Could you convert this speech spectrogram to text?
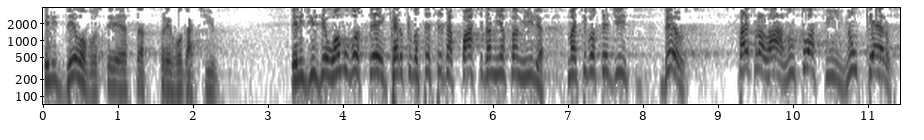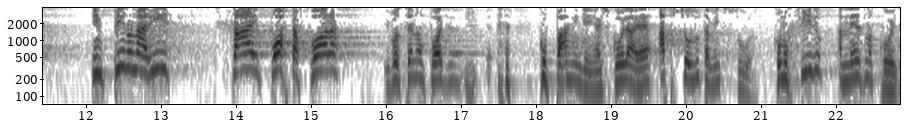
Ele deu a você essa prerrogativa. Ele diz: Eu amo você e quero que você seja parte da minha família. Mas se você diz: Deus, sai para lá, não estou afim, não quero, empina o nariz, sai, porta fora, e você não pode culpar ninguém, a escolha é absolutamente sua. Como filho, a mesma coisa.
